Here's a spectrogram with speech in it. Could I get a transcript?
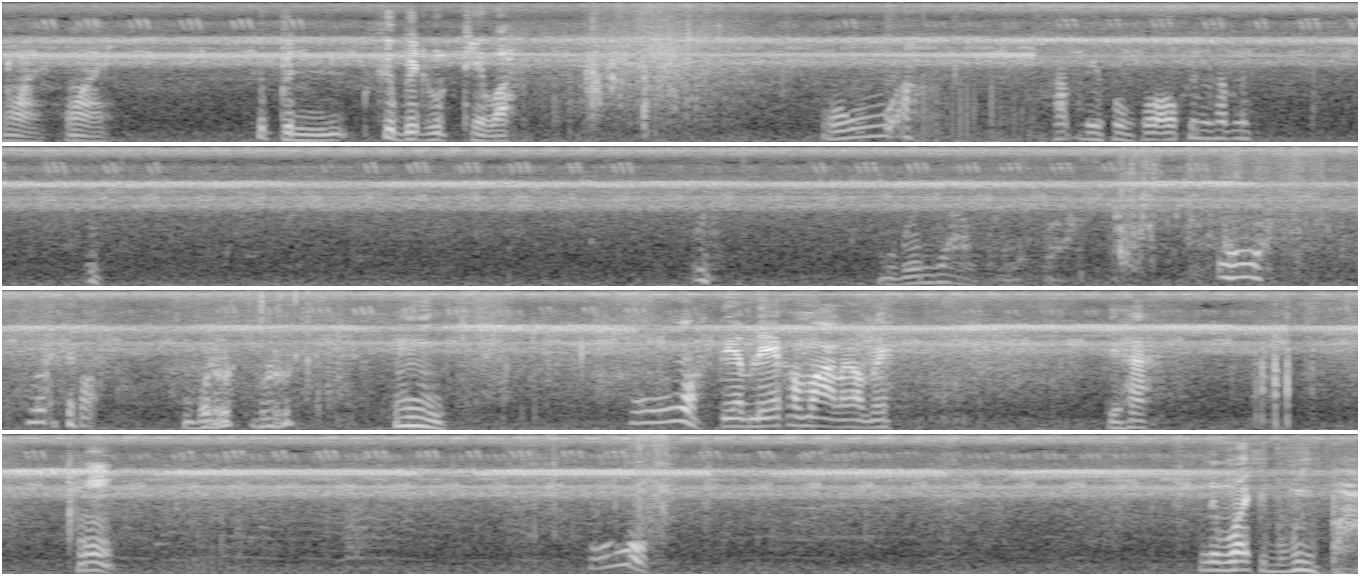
ห่วยห่วยคือเป็นคือเบ็ดรุดเทวะโอ้ครับเดี๋ยวผมขอเอาขึ้นครับนี่ หมูเว้นยากกว่านี้ป่ะโอ้รถปะบรุษบรุษอืมโอ้เตรียมเละเข้ามาแล้วครับนี่ดีฮะนี่โอ้นึกว่าจะบุมีป่า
